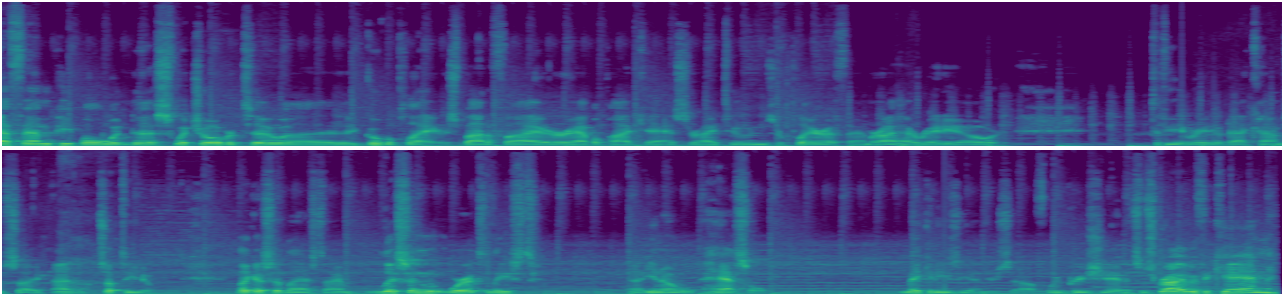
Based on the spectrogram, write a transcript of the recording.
FM people would uh, switch over to uh, Google Play or Spotify or Apple Podcasts or iTunes or Player FM or iHeartRadio or the v8radio.com site. I don't know. It's up to you. Like I said last time, listen where it's least, uh, you know, hassle. make it easy on yourself. We appreciate it. Subscribe if you can.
